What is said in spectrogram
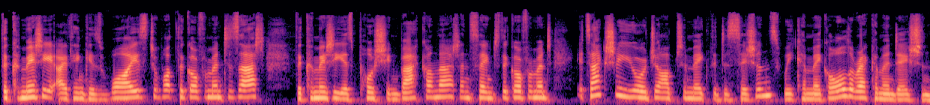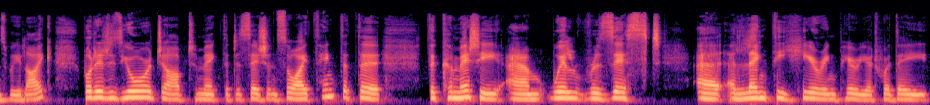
The committee, I think, is wise to what the government is at. The committee is pushing back on that and saying to the government, it's actually your job to make the decisions. We can make all the recommendations we like, but it is your job to make the decisions. So I think that the the committee um, will resist a, a, lengthy hearing period where they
